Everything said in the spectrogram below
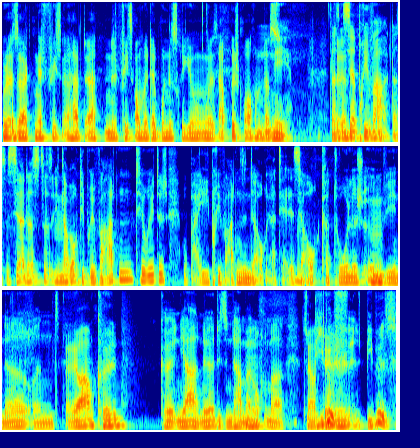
Oder sagt Netflix, hat, hat Netflix auch mit der Bundesregierung irgendwas abgesprochen? Dass, nee. Das Äh. ist ja privat. Das ist ja das, das ich glaube auch die Privaten theoretisch, wobei die Privaten sind ja auch, RTL ist ja auch katholisch irgendwie, ne? Und Ja, Köln. Köln, ja, ne, die sind, haben ja auch immer so Bibel, Bibels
